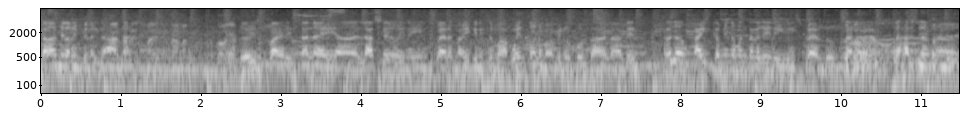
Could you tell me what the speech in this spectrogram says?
marami na rin pinagdaanan. Very inspiring. Sana ay ah, lahat kayo ay nai-inspire at nakikinig sa mga kwento ng mga pinupuntahan natin. Talagang kahit kami naman talaga ay nai-inspire doon. Sana lahat ng eh.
